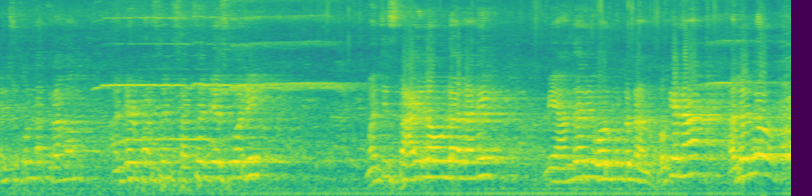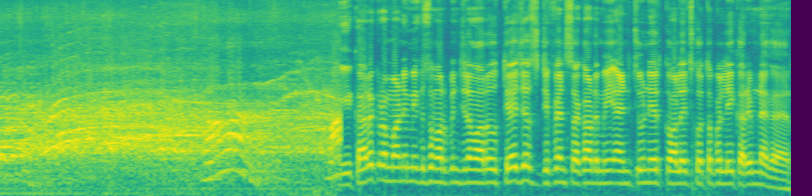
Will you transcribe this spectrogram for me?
ఎంచుకున్న క్రమం హండ్రెడ్ పర్సెంట్ సక్సెస్ చేసుకొని మంచి స్థాయిలో ఉండాలని మీ అందరినీ కోరుకుంటున్నాను. ఓకేనా? అల్లల్లో. ఈ కార్యక్రమాన్ని మీకు సమర్పించిన వారు Tejas defence academy and junior college Kothapalli Karimnagar.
